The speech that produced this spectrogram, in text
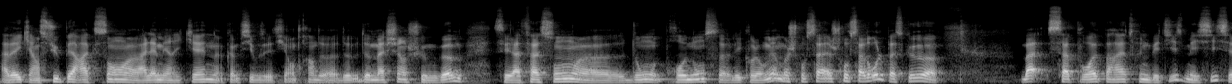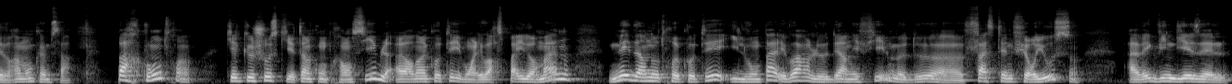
avec un super accent euh, à l'américaine, comme si vous étiez en train de, de, mâcher un chewing-gum. C'est la façon euh, dont prononcent les Colombiens. Moi, je trouve ça, je trouve ça drôle parce que bah, ça pourrait paraître une bêtise, mais ici, c'est vraiment comme ça. Par contre, quelque chose qui est incompréhensible. Alors d'un côté, ils vont aller voir Spider-Man, mais d'un autre côté, ils vont pas aller voir le dernier film de euh, Fast and Furious avec Vin Diesel.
